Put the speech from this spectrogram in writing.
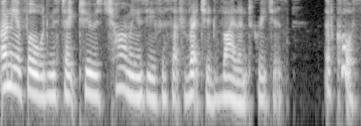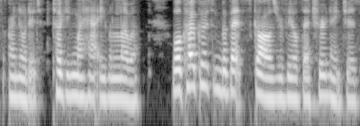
Only a fool would mistake two as charming as you for such wretched, violent creatures. Of course, I nodded, tugging my hat even lower. While Coco's and Babette's scars revealed their true natures,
